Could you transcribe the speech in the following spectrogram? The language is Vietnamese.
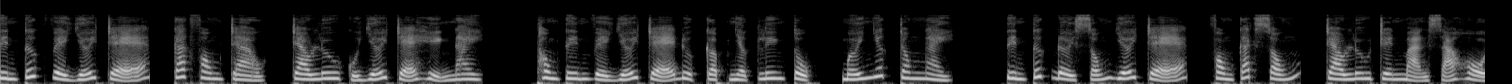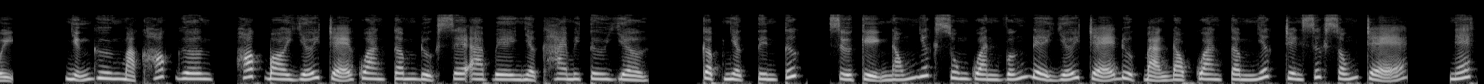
tin tức về giới trẻ, các phong trào, trào lưu của giới trẻ hiện nay. Thông tin về giới trẻ được cập nhật liên tục, mới nhất trong ngày. Tin tức đời sống giới trẻ, phong cách sống, trào lưu trên mạng xã hội. Những gương mặt hot girl, hot boy giới trẻ quan tâm được CAB Nhật 24 giờ. Cập nhật tin tức, sự kiện nóng nhất xung quanh vấn đề giới trẻ được bạn đọc quan tâm nhất trên sức sống trẻ. Net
